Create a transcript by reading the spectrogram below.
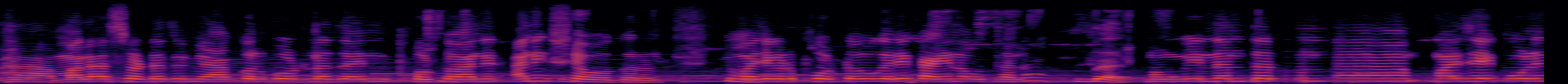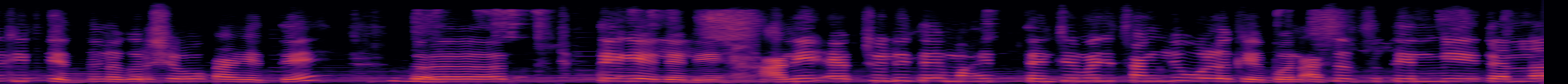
हा मला असं वाटायचं मी अक्कलकोटला जाईन फोटो आणि आणि सेवा करण की माझ्याकडे फोटो वगैरे काही नव्हता ना. मग मी नंतर पुन्हा माझे एक ओळखीचे आहेत नगरसेवक आहेत ते. तर ते गेलेले. आणि ऍक्च्युली ते माहीत त्यांची माझी चांगली ओळख आहे पण असंच ते मी त्यांना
